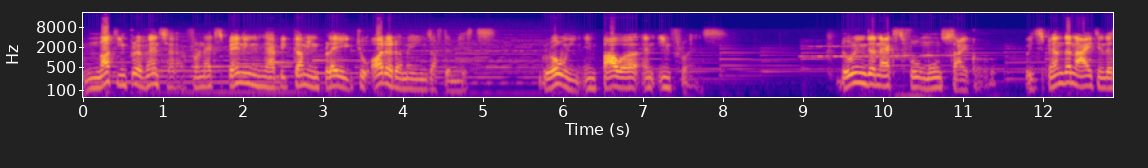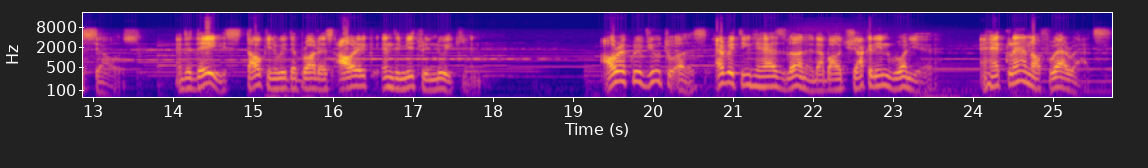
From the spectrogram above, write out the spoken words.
Nothing prevents her from expanding her becoming plague to other domains of the mists, growing in power and influence. During the next full moon cycle, we spend the night in the cells, and the days talking with the brothers Aurek and Dmitri Nuikin. Aurek revealed to us everything he has learned about Jacqueline Renier and her clan of were rats,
